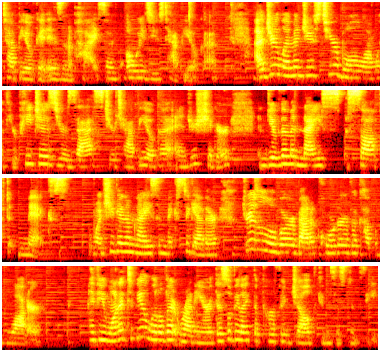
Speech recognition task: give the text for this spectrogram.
tapioca is in a pie, so I've always used tapioca. Add your lemon juice to your bowl along with your peaches, your zest, your tapioca, and your sugar, and give them a nice soft mix. Once you get them nice and mixed together, drizzle over about a quarter of a cup of water. If you want it to be a little bit runnier, this will be like the perfect gelled consistency.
